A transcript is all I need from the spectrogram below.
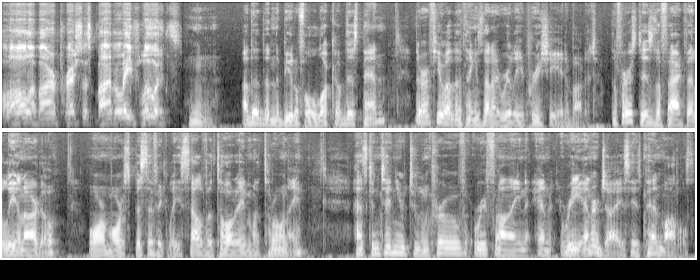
all of our precious bodily fluids. Hmm. Other than the beautiful look of this pen, there are a few other things that I really appreciate about it. The first is the fact that Leonardo, or more specifically Salvatore Matrone, has continued to improve, refine, and re-energize his pen models.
